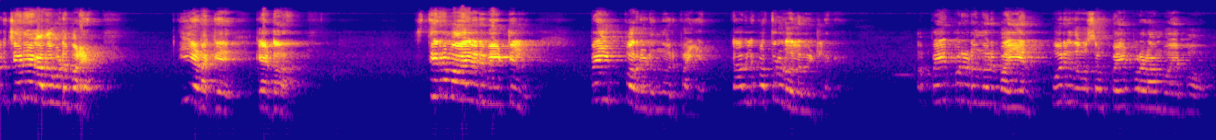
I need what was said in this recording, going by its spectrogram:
ഒരു ചെറിയ കഥ കൂടി പറയാം. ഈ ഇടയ്ക്ക് കേട്ടതാണ്. സ്ഥിരമായ ഒരു വീട്ടിൽ പേപ്പർ ഇടുന്ന ഒരു പയ്യൻ. രാവിലെ പത്രം ഇടുമല്ലോ വീട്ടിലൊക്കെ. പേപ്പർ ഇടുന്ന ഒരു പയ്യൻ ഒരു ദിവസം പേപ്പർ ഇടാൻ പോയപ്പോ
